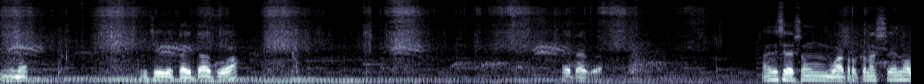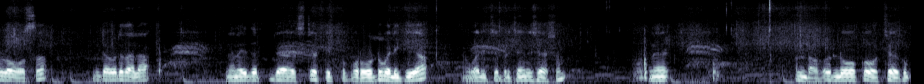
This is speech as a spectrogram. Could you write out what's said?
ഇങ്ങനെ തിരിച്ച് ചെയ്ത് ടൈറ്റ് ആക്കുക. ടൈറ്റ് ആക്കുക. അതിനുശേഷം വാട്ടർ കണക്ഷൻ എന്നുള്ള ഹോസ് എന്റെ ഒരു തല ഇങ്ങനെ ഇത് ജസ്റ്റ് ടിപ്പ് പുറകോട്ട് വലിക്കുക. വലിച്ച് പിടിച്ചതിന് ശേഷം ഇങ്ങനെ ഉണ്ടോ? ഒരു ലോക്ക് ഒച്ച വെക്കും.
